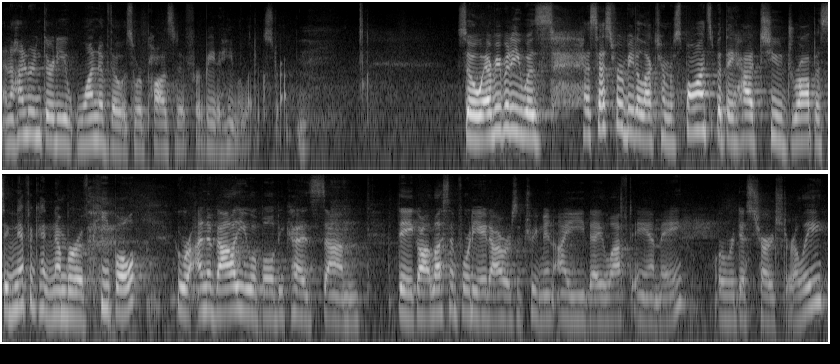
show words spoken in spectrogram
and 131 of those were positive for beta hemolytic strep. So everybody was assessed for a beta-lactam response, but they had to drop a significant number of people who were unevaluable because um, they got less than 48 hours of treatment, i.e. they left AMA or were discharged early,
